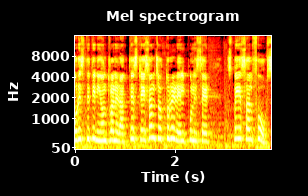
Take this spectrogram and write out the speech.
পরিস্থিতি নিয়ন্ত্রণে রাখতে স্টেশন চত্বরে রেল পুলিশের স্পেশাল ফোর্স।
